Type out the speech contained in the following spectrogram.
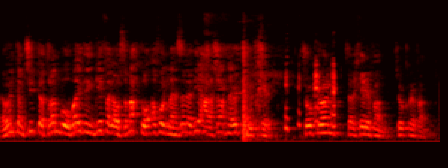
لو أنت مشيت يا ترامب وبايدن جه فلو سمحتوا وقفوا المهزلة دي علشان إحنا بيتنا بتخرب شكرا. مساء الخير يا فندم. شكرا يا فندم.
